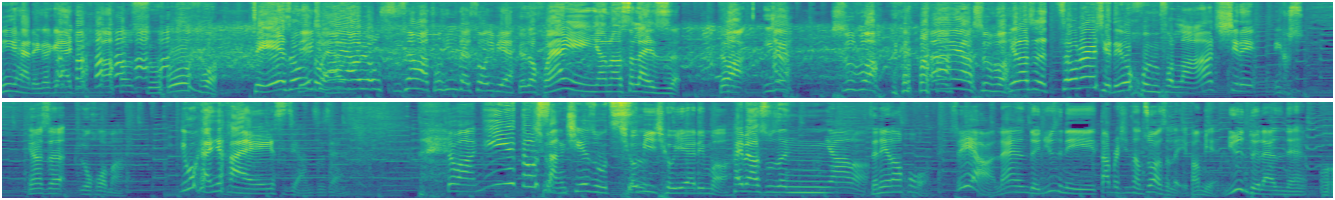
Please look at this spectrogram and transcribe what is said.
你看那个感觉好舒服，这种这句话要用四川话重新再说一遍，就是欢迎杨老师来日，对吧？你这舒服，哎呀舒服。杨老师走哪儿去都有魂符拉起的，你杨老师如何嘛？你我看你还是这样子噻。对吧？你都尚且如此，求迷求眼的嘛，还不要说人家了，真的恼火。所以啊，男人对女人的打板心肠主要是那方面，女人对男人呢，哦，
